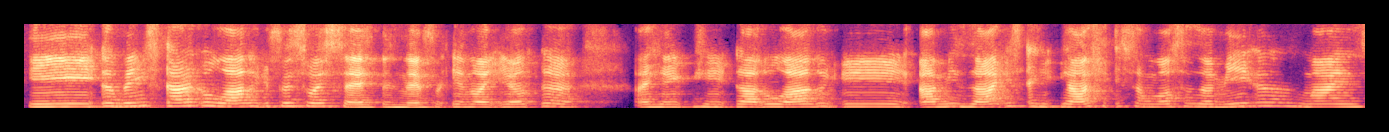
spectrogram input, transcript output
E também estar do lado de pessoas certas, né? Porque não adianta a gente estar do lado de amizades, a gente acha que são nossas amigas, mas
